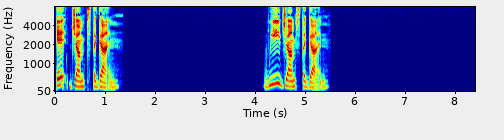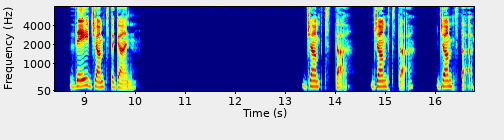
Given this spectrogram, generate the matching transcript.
It jumped the gun. We jumped the gun. They jumped the gun. Jumped the, jumped the, jumped the.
